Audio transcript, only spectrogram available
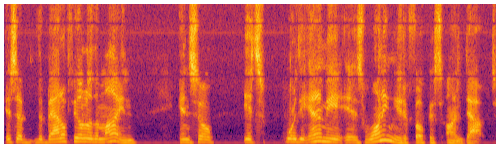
It's a the battlefield of the mind. And so it's where the enemy is wanting you to focus on doubt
